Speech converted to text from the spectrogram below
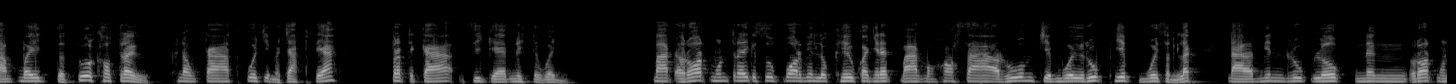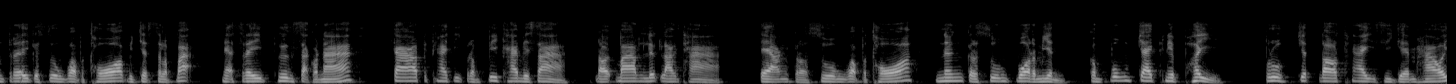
ដើម្បីទទួលខុសត្រូវក្នុងការធ្វើជាម្ចាស់ផ្ទះព្រឹត្តិការណ៍ SEA Games នេះទៅវិញបាទរដ្ឋមន្ត្រីក្រសួងព័ត៌មានលោកខៀវកញ្ញរិទ្ធបានបង្ហោះសាររួមជាមួយរូបភាពមួយសន្លឹកដែលមានរូបលោកនិងរដ្ឋមន្ត្រីក្រសួងវប្បធម៌វិចិត្រសិល្បៈ អ្នកស្រីភឿងសក្កណាកាលពីថ្ងៃទី7ខែមេសាដោយបានលើកឡើងថាទាំងក្រសួងវប្បធម៌និងក្រសួងព័ត៌មាន កំពុងចែកគ្នាភ័យព្រោះចិត្តដល់ថ្ងៃស៊ីហ្គេមហើយ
